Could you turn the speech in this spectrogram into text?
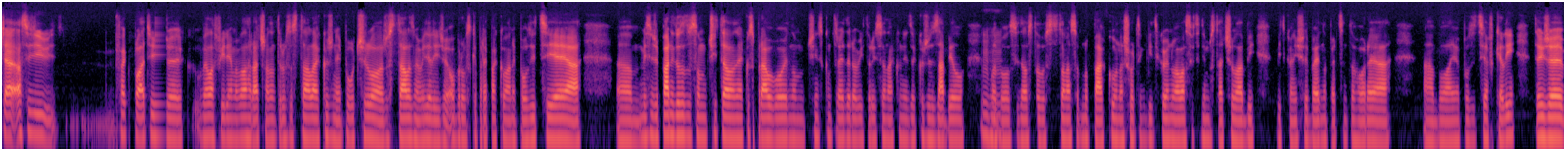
ťa asi fakt platí, že veľa firiem a veľa hráčov na trhu sa stále akože nepoučilo a že stále sme videli, že obrovské prepakované pozície a, Um, myslím, že pár dní dozadu som čítal nejakú správu o jednom čínskom traderovi, ktorý sa nakoniec akože zabil, mm-hmm. lebo si dal 100, 100 násobnú páku na shorting Bitcoinu a vlastne vtedy mu stačilo, aby Bitcoin išiel iba 1% hore a, a bola aj pozícia v Kelly. Takže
